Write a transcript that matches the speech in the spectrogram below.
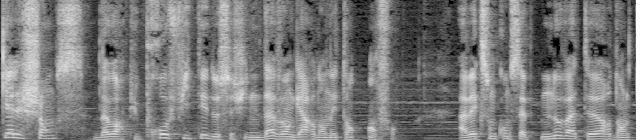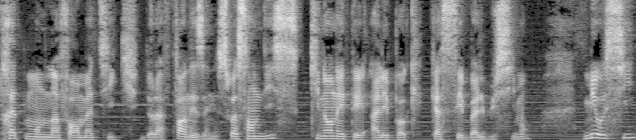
Quelle chance d'avoir pu profiter de ce film d'avant-garde en étant enfant. Avec son concept novateur dans le traitement de l'informatique de la fin des années 70, qui n'en était à l'époque qu'à ses balbutiements, mais aussi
